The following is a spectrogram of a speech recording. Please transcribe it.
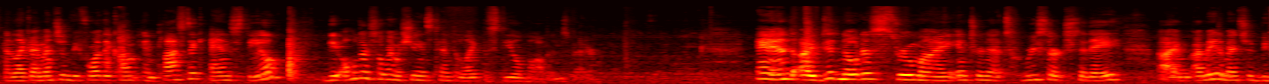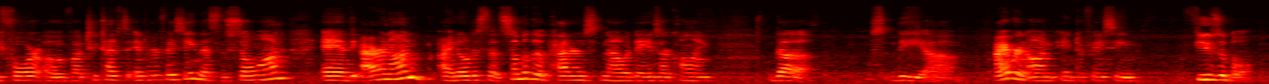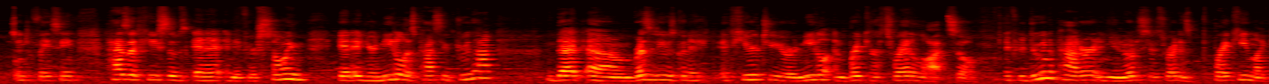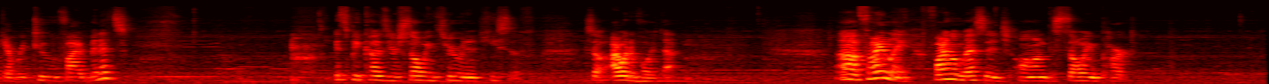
And like I mentioned before, they come in plastic and steel. The older sewing machines tend to like the steel bobbins better. And I did notice through my internet research today, I, I made a mention before of uh, two types of interfacing. That's the sew-on and the iron-on. I noticed that some of the patterns nowadays are calling the, the uh, iron-on interfacing fusible interfacing has adhesives in it and if you're sewing it and your needle is passing through that that um, residue is going to adhere to your needle and break your thread a lot. So if you're doing a pattern and you notice your thread is breaking like every two to five minutes it's because you're sewing through an adhesive. So I would avoid that. Uh, finally final message on the sewing part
